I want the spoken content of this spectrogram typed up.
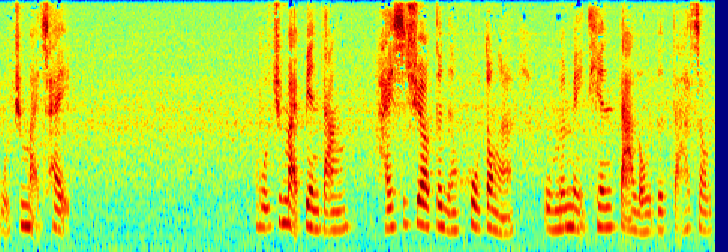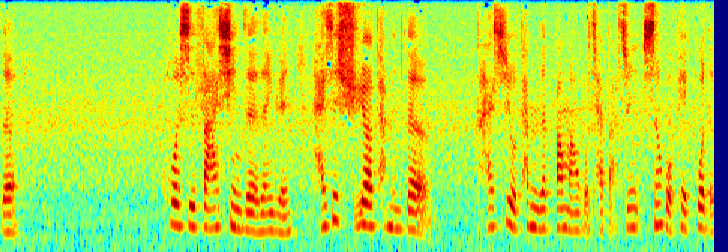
我去买菜，我去买便当，还是需要跟人互动啊。我们每天大楼的打扫的，或是发信的人员，还是需要他们的。还是有他们的帮忙，我才把生生活可以过得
